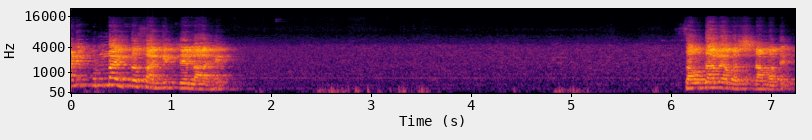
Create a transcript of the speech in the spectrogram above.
आणि पुन्हा इथं सांगितलेलं आहे. चौदाव्या वचनामध्ये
